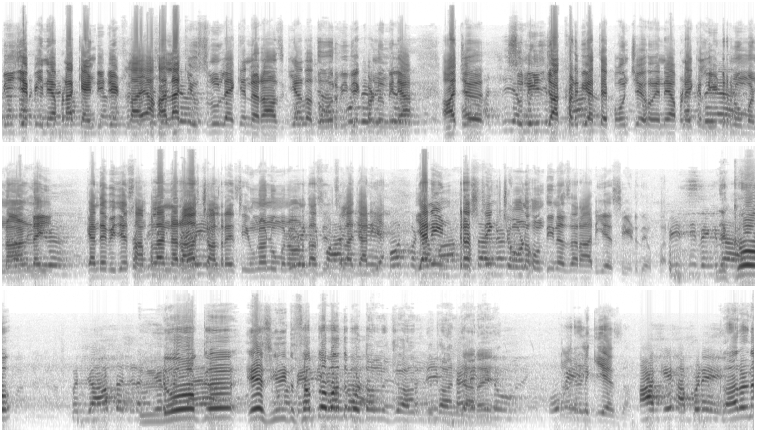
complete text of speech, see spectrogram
ਬੀਜੇਪੀ ਨੇ ਆਪਣਾ ਕੈਂਡੀਡੇਟ ਲਾਇਆ। ਹਾਲਾਂਕਿ ਉਸ ਨੂੰ ਲੈ ਕੇ ਨਾਰਾਜ਼ਗੀਆਂ ਦਾ ਦੌਰ ਵੀ ਵੇਖਣ ਨੂੰ ਮਿਲਿਆ। ਅੱਜ ਸੁਨੀਲ ਜਾਖੜ ਵੀ ਇੱਥੇ ਪਹੁੰਚੇ ਹੋਏ ਨੇ ਆਪਣੇ ਇੱਕ ਲੀਡਰ ਨੂੰ ਮਨਾਉਣ ਲਈ। ਕਹਿੰਦੇ ਵਿਜੇ ਸੰਪਲਾ ਨਾਰਾਜ਼ ਚੱਲ ਰਹੇ ਸੀ ਉਹਨਾਂ ਨੂੰ ਮਨਾਉਣ ਦਾ ਸਿਲਸਿਲਾ ਜਾਰੀ ਹੈ। ਯਾਨੀ ਇੰਟਰਸਟਿੰਗ ਚੋਣ ਹੁੰਦੀ ਨਜ਼ਰ ਆ ਰਹੀ ਹੈ ਸੀਟ ਦੇ ਉੱਪਰ। ਦੇਖੋ ਲੋਕ ਇਹ ਸੀਟ ਸਭ ਤੋਂ ਵੱਧ ਵੋਟਾਂ ਨੂੰ ਜਿਤਾਉਣ ਜਾ ਰਹੇ ਆ। ਕਾਰਨ ਕੀ ਹੈ ਇਸ ਦਾ? ਆ ਕੇ ਆਪਣੇ ਕਾਰਨ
